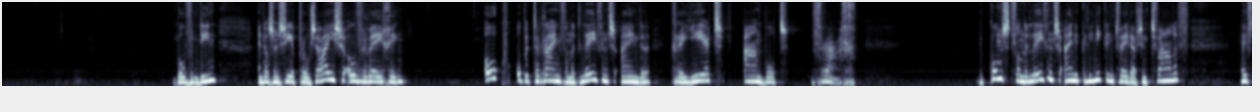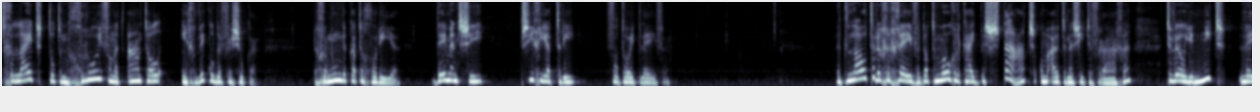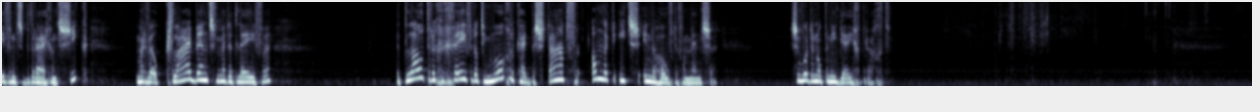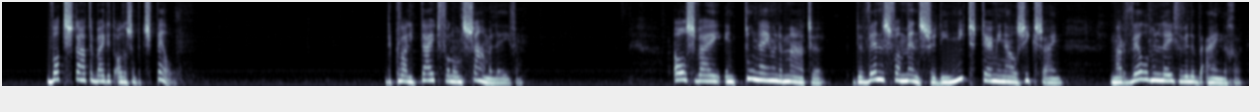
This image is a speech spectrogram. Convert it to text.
Bovendien, en dat is een zeer prozaïsche overweging, ook op het terrein van het levenseinde creëert aanbod vraag. De komst van de levenseindekliniek in 2012 heeft geleid tot een groei van het aantal ingewikkelde verzoeken. De genoemde categorieën: dementie, psychiatrie, voltooid leven. Het loutere gegeven dat de mogelijkheid bestaat om euthanasie te vragen, terwijl je niet levensbedreigend ziek, maar wel klaar bent met het leven. Het loutere gegeven dat die mogelijkheid bestaat, verandert iets in de hoofden van mensen. Ze worden op een idee gebracht. Wat staat er bij dit alles op het spel? De kwaliteit van ons samenleven. Als wij in toenemende mate de wens van mensen die niet terminaal ziek zijn, maar wel hun leven willen beëindigen,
